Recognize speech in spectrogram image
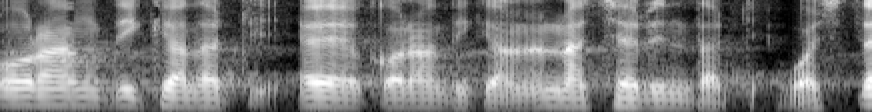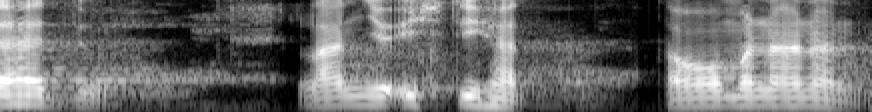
orang tiga tadi, eh orang tiga, najarin tadi, wastahadu, lan yu istihad, tau menanan.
